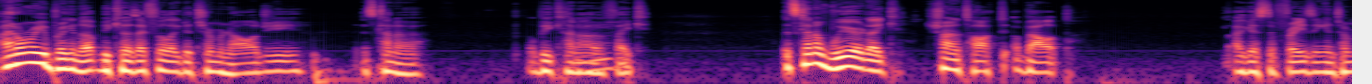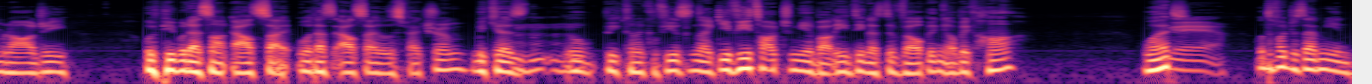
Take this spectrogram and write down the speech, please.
I don't really bring it up because I feel like the terminology is kind of it'll be kind of mm-hmm. like it's kind of weird like trying to talk to, about I guess the phrasing and terminology with people that's not outside well that's outside of the spectrum because mm-hmm, mm-hmm. it'll be kind of confusing. Like if you talk to me about anything that's developing I'll be like huh? What? Yeah. What the fuck does that mean?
